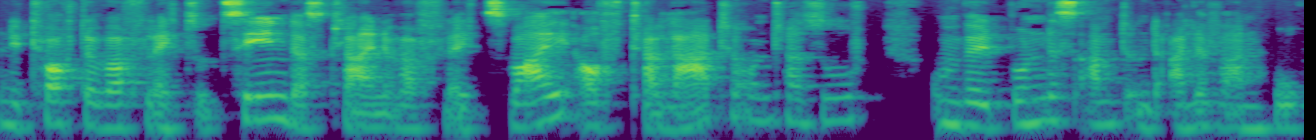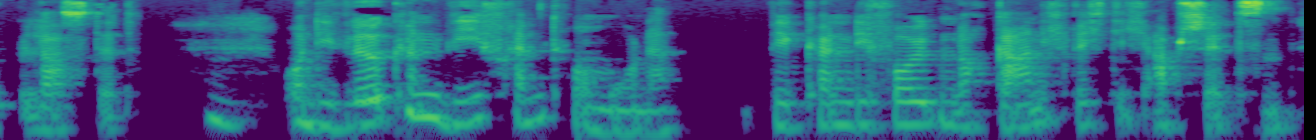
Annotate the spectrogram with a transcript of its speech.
die Tochter war vielleicht so zehn, das Kleine war vielleicht zwei, auf Phthalate untersucht, Umweltbundesamt und alle waren hochbelastet. Hm. Und die wirken wie Fremdhormone. Wir können die Folgen noch gar nicht richtig abschätzen.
